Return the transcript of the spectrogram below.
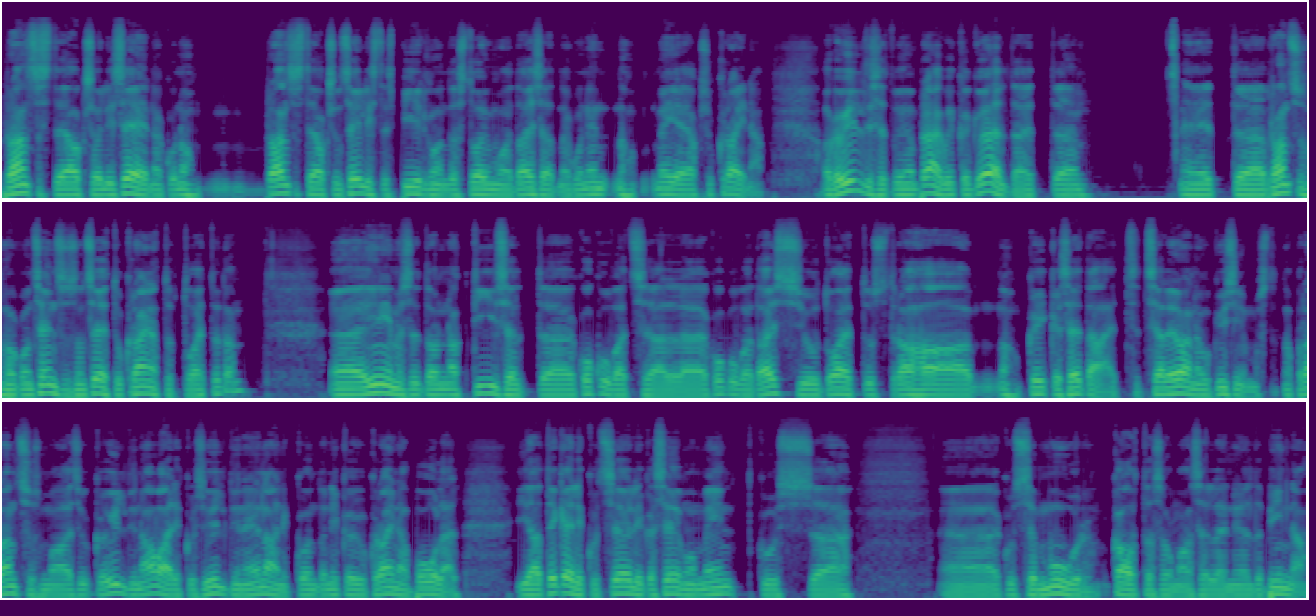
prantslaste jaoks oli see nagu noh, prantslaste jaoks on sellistes piirkondades toimuvad asjad nagu nend-, noh, meie jaoks Ukraina. aga üldiselt võime praegu ikkagi öelda, et et Prantsusmaa konsensus on see, et Ukrainat tuleb toetada Äh, inimesed on aktiivselt, äh, koguvad seal, äh, koguvad asju, toetust, raha, noh, kõike seda, et, et seal ei ole nagu küsimust, et noh, Prantsusmaa niisugune üldine avalikkus, üldine elanikkond on ikkagi Ukraina poolel. ja tegelikult see oli ka see moment, kus äh, kus see muur kaotas oma selle nii-öelda pinna,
